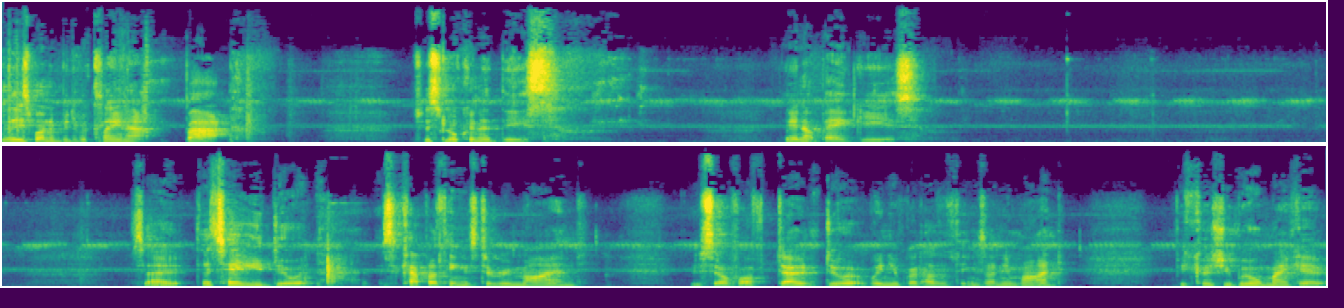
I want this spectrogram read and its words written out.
So these want a bit of a clean up, but just looking at this, they're not bad gears. So that's how you do it. There's a couple of things to remind yourself of. Don't do it when you've got other things on your mind because you will make a,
